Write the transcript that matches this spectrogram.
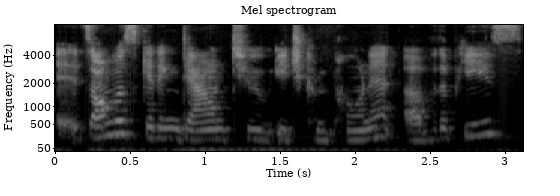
it's almost getting down to each component of the piece.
